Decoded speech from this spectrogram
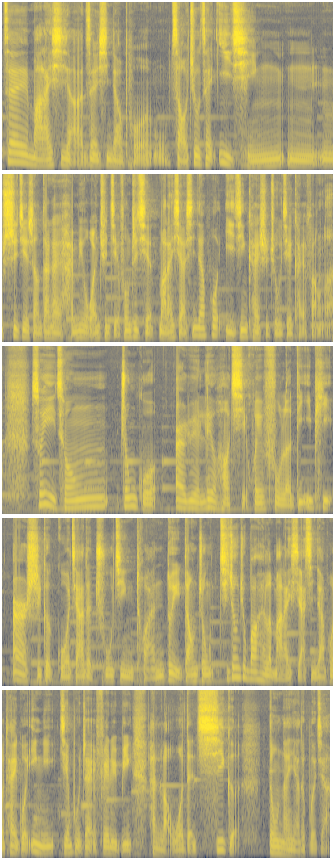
在马来西亚，在新加坡，早就在疫情，嗯，世界上大概还没有完全解封之前，马来西亚、新加坡已经开始逐渐开放了。所以从中国二月六号起恢复了第一批二十个国家的出境团队当中，其中就包含了马来西亚、新加坡、泰国、印尼、柬埔寨、菲律宾和老挝等七个。东南亚的国家，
